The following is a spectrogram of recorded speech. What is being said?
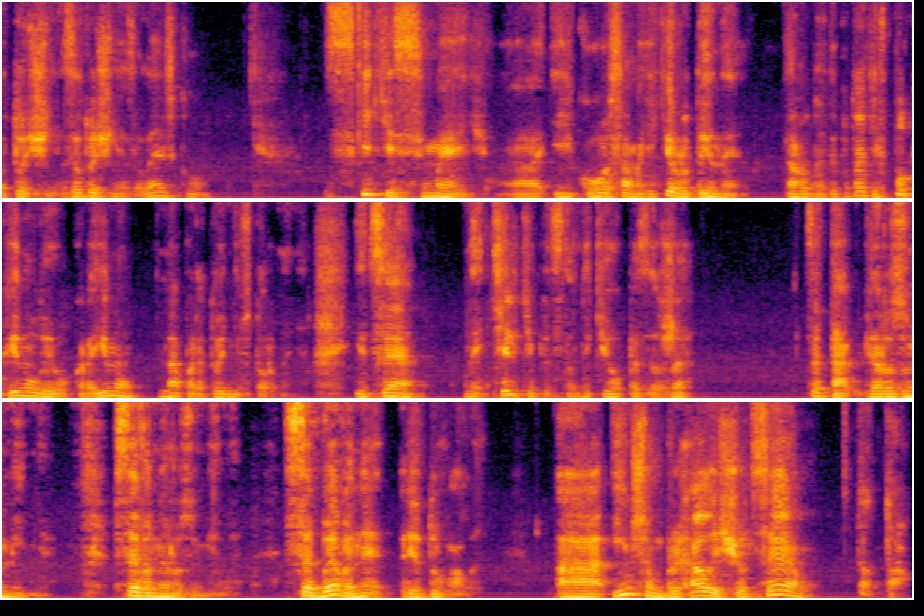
оточення, з Зеленського, скільки сімей а, і кого саме, які родини народних депутатів покинули Україну напередодні вторгнення. І це не тільки представники ОПЗЖ, це так, для розуміння. Все вони розуміли. Себе вони рятували. А іншим брехали, що це та так.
